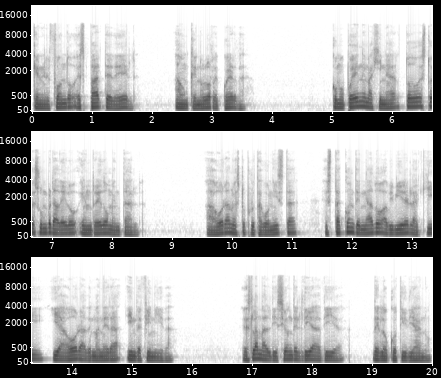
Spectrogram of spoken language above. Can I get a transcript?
que en el fondo es parte de él, aunque no lo recuerda. Como pueden imaginar, todo esto es un verdadero enredo mental. Ahora nuestro protagonista está condenado a vivir el aquí y ahora de manera indefinida. Es la maldición del día a día, de lo cotidiano.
